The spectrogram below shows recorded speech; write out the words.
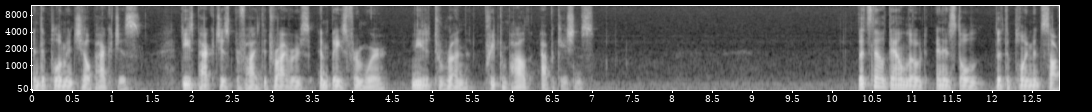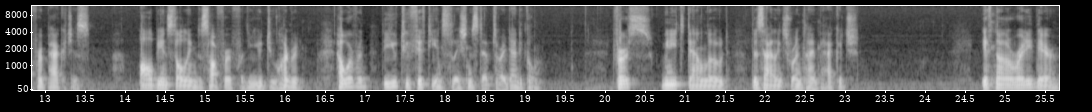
and deployment shell packages. These packages provide the drivers and base firmware needed to run precompiled applications. Let's now download and install the deployment software packages. I'll be installing the software for the U200. However, the U250 installation steps are identical. First, we need to download the Xilinx runtime package. If not already there,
